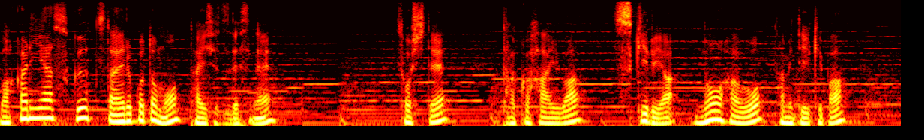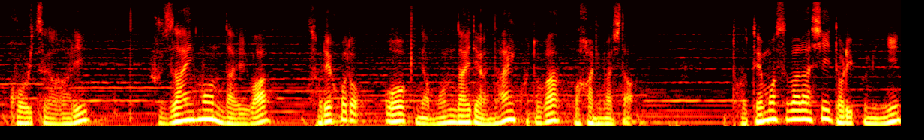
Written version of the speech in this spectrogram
わかりやすく伝えることも大切ですね。そして、宅配はスキルやノウハウを貯めていけば効率が上がり、不在問題はそれほど大きな問題ではないことが分かりました。とても素晴らしい取り組みに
